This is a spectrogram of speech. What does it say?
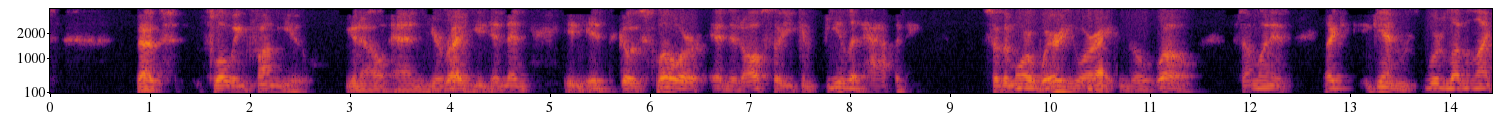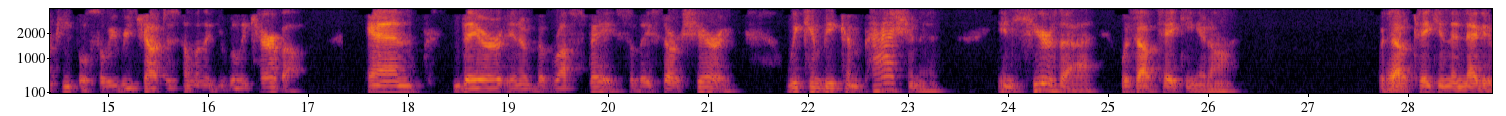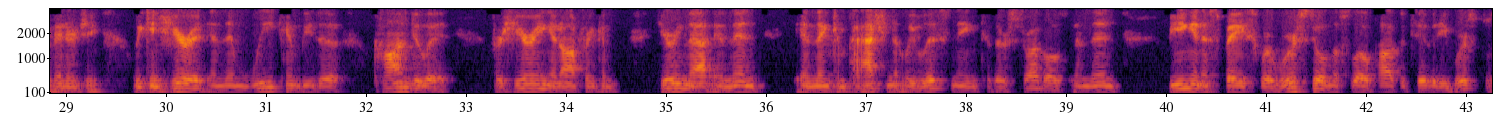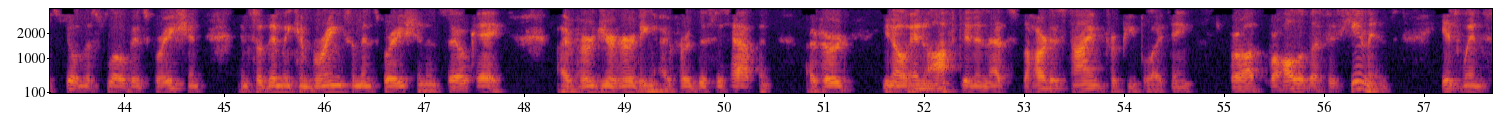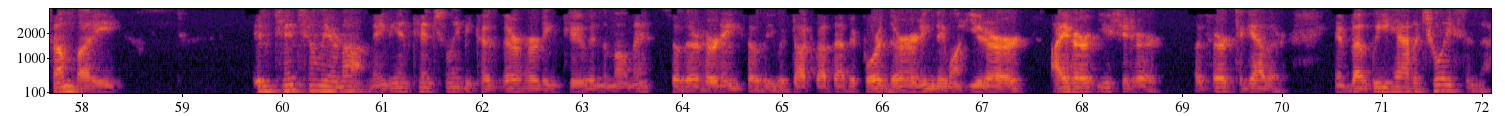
that's flowing from you, you know, and you're right. You, and then it, it goes slower and it also, you can feel it happening. So the more aware you are, Right. you can go, whoa, someone is like again, we're love and light people, so we reach out to someone that you really care about, and they're in a rough space, so they start sharing. We can be compassionate and hear that without taking it on, without Right. taking the negative energy. We can hear it, and then we can be the conduit for hearing and offering, com- hearing that, and then and then compassionately listening to their struggles, and then being in a space where we're still in the flow of positivity, we're still in this flow of inspiration, and so then we can bring some inspiration and say, okay, I've heard you're hurting, I've heard this has happened, I've heard, you know, and often, and that's the hardest time for people, I think, for for all of us as humans, is when somebody intentionally or not, maybe intentionally because they're hurting too in the moment. So they're hurting. So we would talk about that before. They're hurting. They want you to hurt. I hurt. You should hurt. Let's hurt together. And but we have a choice in that.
